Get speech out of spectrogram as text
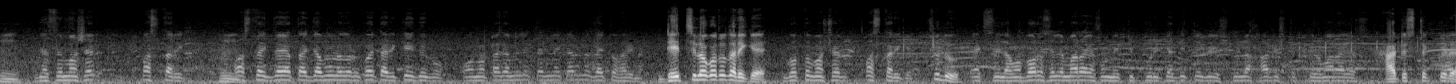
হুম। গেছে মাসের পাঁচ তারিখ। পাঁচ তারিখ তাই যা মনে করেন কয় তারিখ কে করব অন্য টাকা মিলে তাই না কারণে যাইতে পারি না। ডেট ছিল কত তারিখে? গত মাসের পাঁচ তারিখে। শুধু? এক ছেলে আমার বড় ছেলে মারা গেছে মেট্রিক পরীক্ষা দিতে গিয়ে স্কুলে হার্ট স্ট্রোক করে মারা গেছে। হার্ট স্ট্রোক করে।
